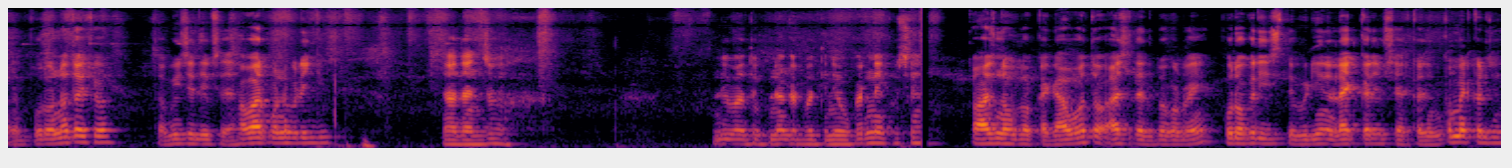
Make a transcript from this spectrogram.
પણ પૂરો નહોતો થયો. તો બીજે દિવસે સવાર પણ પડી ગયું. દાદાને જો દીવાધૂપ નગરબત્તીને એવું કરી નાખ્યું છે. તો આજનો બ્લોગ કંઈક આવો હતો. આજ બ્લોગ આપણે પૂરો કરીશ તો વિડીયોને લાઇક કરજો શેર કરજો કમેન્ટ કરજો.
